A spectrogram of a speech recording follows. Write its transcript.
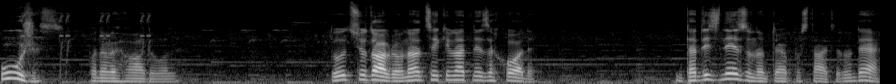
Ужас! Понавигадували. Тут все добре, вона в цей кімнат не заходить. Та десь знизу нам треба поставити, ну де?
